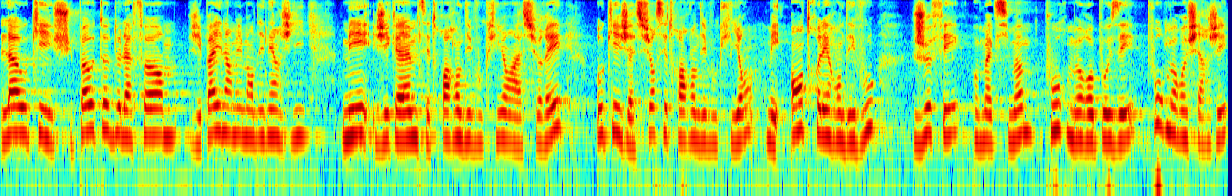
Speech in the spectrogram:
là, ok, je suis pas au top de la forme, j'ai pas énormément d'énergie, mais j'ai quand même ces trois rendez-vous clients à assurer. Ok, j'assure ces trois rendez-vous clients, mais entre les rendez-vous, je fais au maximum pour me reposer, pour me recharger.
